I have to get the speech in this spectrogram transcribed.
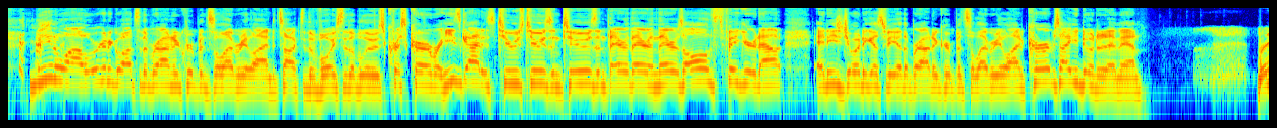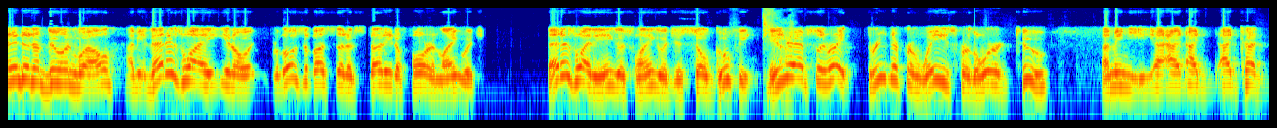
Meanwhile, we're going to go out to the Brown and Crouppen celebrity line to talk to the voice of the blues, Chris Kerber. He's got his twos, twos, and twos, and there, there, and there's all figured out, and he's joining us via the Brown and Crouppen celebrity line. Curbs, how you doing today, man? Brandon, I'm doing well. I mean, that is why, you know, for those of us that have studied a foreign language, that is why the English language is so goofy. And Yeah. You're absolutely right. Three different ways for the word "to." I mean, I, I'd, I'd cut,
